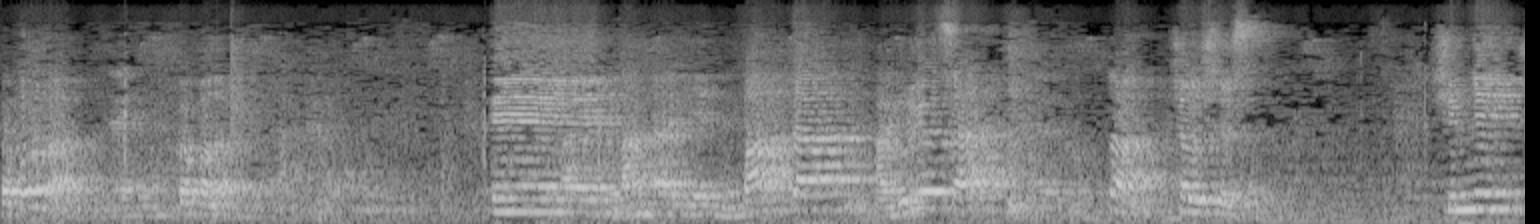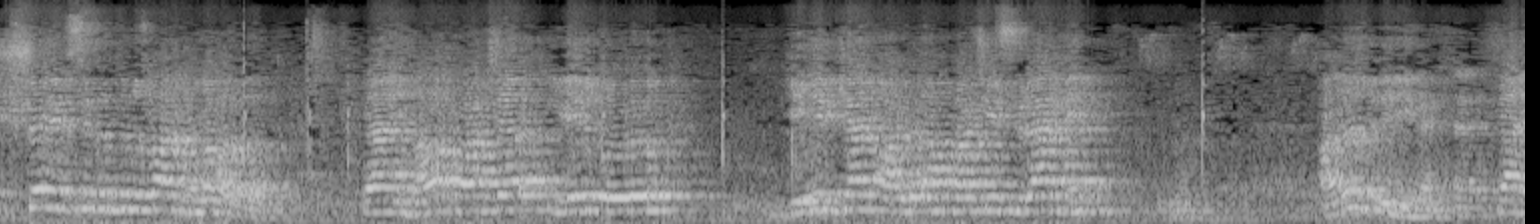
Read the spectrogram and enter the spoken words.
kapalı mı? Kapalı. Ee, bantta duruyorsa tamam çalıştırsın. Şimdi şöyle bir sıkıntımız var mı ona bakalım. Yani daha parça ileri doğru gelirken arkadan parçayı sürer mi? Anladınız mı dediğimi? Yani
